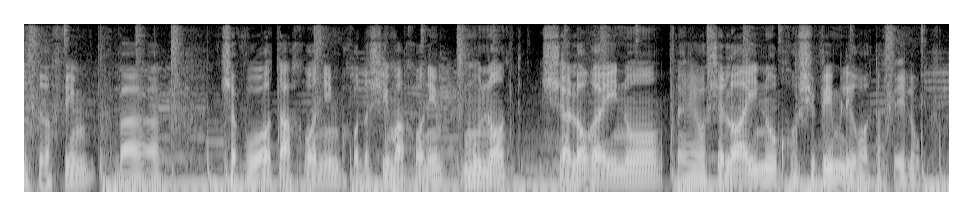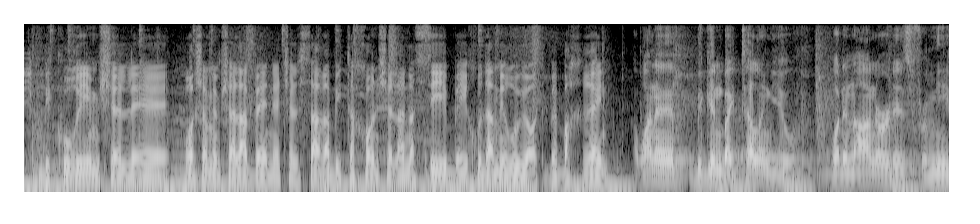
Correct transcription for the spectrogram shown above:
נטרפים בשבועות האחרונים, בחודשים האחרונים. תמונות שלא ראינו, אה, או שלא היינו חושבים לראות אפילו. ביקורים של אה, ראש הממשלה בנט, של שר הביטחון, של הנשיא באיחוד האמירויות, בבחריין. I want to begin by telling you what an honor it is for me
